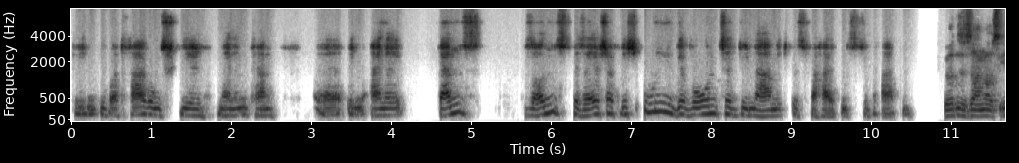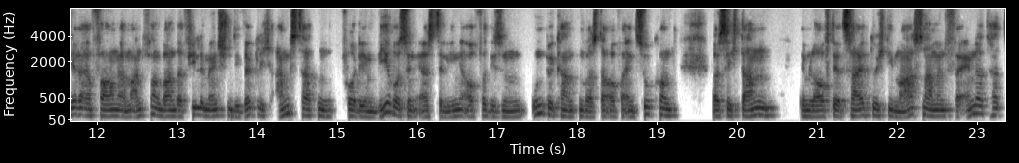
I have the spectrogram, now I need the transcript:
Gegenübertragungsspiel nennen kann, äh, in eine ganz sonst gesellschaftlich ungewohnte Dynamik des Verhaltens zu geraten. Würden Sie sagen, aus Ihrer Erfahrung am Anfang waren da viele Menschen, die wirklich Angst hatten vor dem Virus in erster Linie, auch vor diesem Unbekannten, was da auf einen zukommt, was sich dann im Laufe der Zeit durch die Maßnahmen verändert hat,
